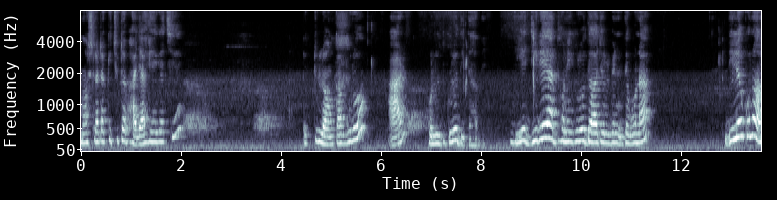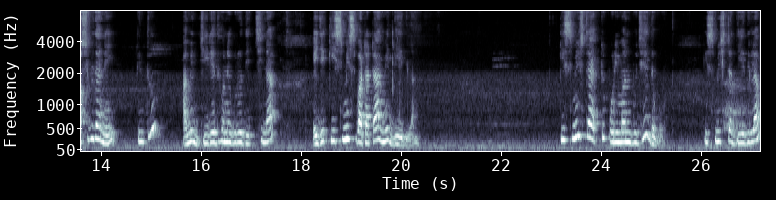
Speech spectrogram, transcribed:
মশলাটা কিছুটা ভাজা হয়ে গেছে। একটু লঙ্কা গুঁড়ো আর হলুদ গুঁড়ো দিতে হবে। দিয়ে জিরে আর ধনে গুঁড়ো দেওয়া চলবে, দেবো না। দিলেও কোনো অসুবিধা নেই, কিন্তু আমি জিরে ধনে গুঁড়ো দিচ্ছি না, এই যে কিশমিশ বাটাটা আমি দিয়ে দিলাম। কিশমিশটা একটু পরিমাণ বুঝে দেবো। কিশমিশটা দিয়ে দিলাম,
